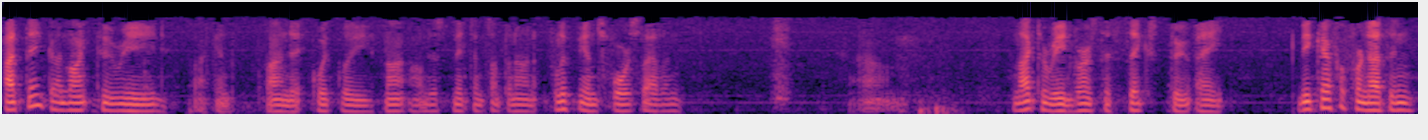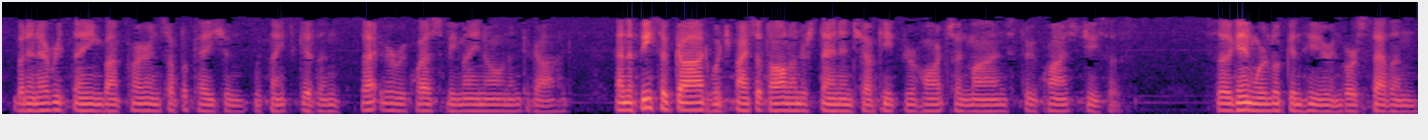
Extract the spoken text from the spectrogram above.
I think I'd like to read, if I can find it quickly. If not, I'll just mention something on it. Philippians 4 7. Um, I'd like to read verses 6 through 8. Be careful for nothing, but in everything by prayer and supplication with thanksgiving, let your requests be made known unto God. And the peace of God, which passeth all understanding, shall keep your hearts and minds through Christ Jesus. So again, we're looking here in verse 7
